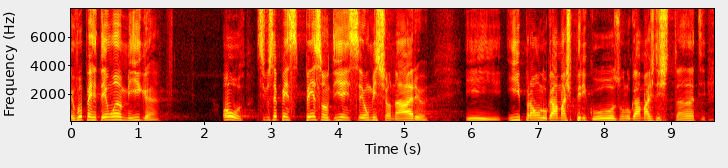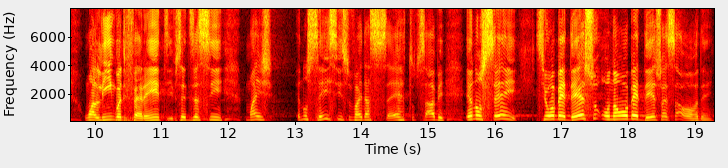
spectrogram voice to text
eu vou perder uma amiga. Ou, se você pensa um dia em ser um missionário e ir para um lugar mais perigoso, um lugar mais distante, uma língua diferente, você diz assim, mas eu não sei se isso vai dar certo, sabe? Eu não sei se eu obedeço ou não obedeço a essa ordem.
